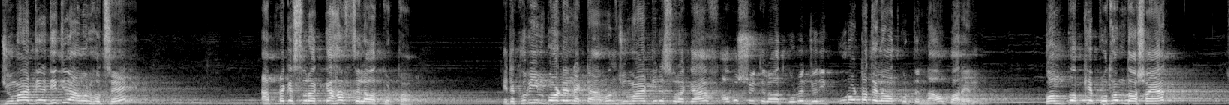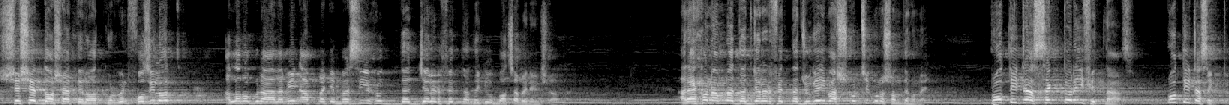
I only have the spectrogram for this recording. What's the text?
জুমার দিনে দ্বিতীয় আমল হচ্ছে আপনাকে সুরা কাহাফ তেলাওয়াত করতে হবে। এটা খুবই ইম্পর্টেন্ট একটা আমল। জুমার দিনে সুরা কাহাফ অবশ্যই তেলাওয়াত করবেন। যদি পুরোটা তেলাওয়াত করতে নাও পারেন, কমপক্ষে প্রথম দশ আয়াত, শেষের দশ আয়াত তেলাওয়াত করবেন। ফজিলত, আল্লাহ রবুল্লাহ আলমিন আপনাকে মাসিহুদ্দাজ্জালের ফেতনা থেকেও বাঁচাবেন ইনশাআল্লাহ। আর এখন আমরা দাজ্জালের ফেতনা যুগেই বাস করছি, কোনো সন্দেহ নাই। প্রতিটা সেক্টরেই ফিতনা আছে। প্রতিটা সেক্টর।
